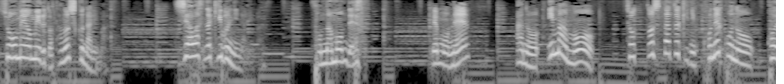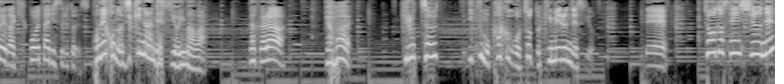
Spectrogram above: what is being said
照明を見ると楽しくなります。幸せな気分になります。そんなもんです。でもね、あの、今も、ちょっとした時に子猫の声が聞こえたりすると、子猫の時期なんですよ、今は。だから、やばい。拾っちゃう？いつも覚悟をちょっと決めるんですよ。で、ちょうど先週ね、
